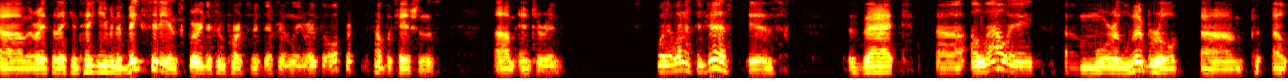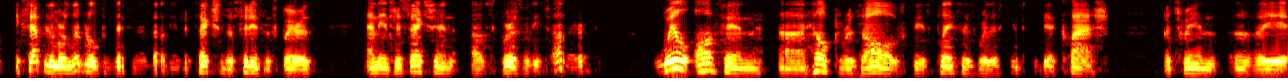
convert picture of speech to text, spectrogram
um, right that I can take even a big city and square different parts of it differently, right? So all sorts of complications um, enter in. What I want to suggest is that uh, allowing a more liberal, um, uh, accepting the more liberal position about the intersections of cities and squares and the intersection of squares with each other will often uh, help resolve these places where there seems to be a clash between the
